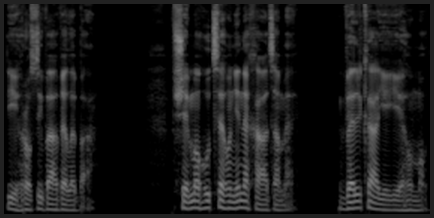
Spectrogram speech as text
je hrozivá veleba. Všemohúceho nenachádzame. Veľká je jeho moc.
